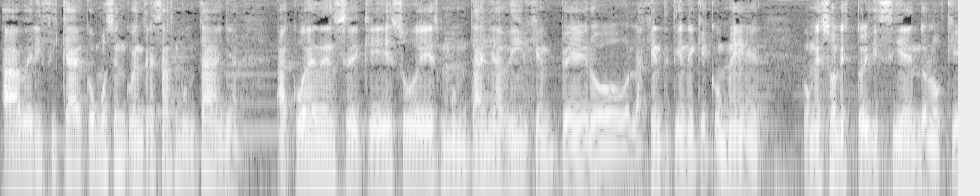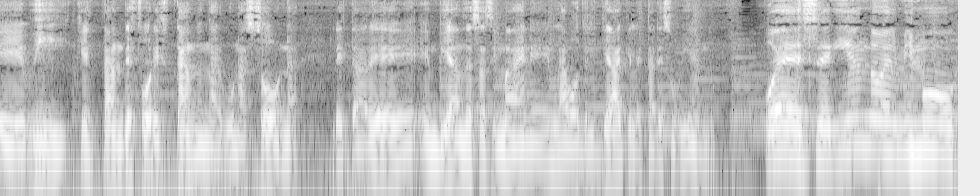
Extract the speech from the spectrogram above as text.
a verificar cómo se encuentran esas montañas. Acuérdense que eso es montaña virgen, pero la gente tiene que comer. Con eso le estoy diciendo lo que vi, que están deforestando en alguna zona. Le estaré enviando esas imágenes en la voz del ya que le estaré subiendo. Pues siguiendo el mismo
